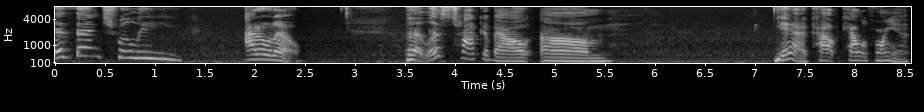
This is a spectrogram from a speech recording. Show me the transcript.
Eventually. I don't know. But let's talk about, um, yeah, California.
